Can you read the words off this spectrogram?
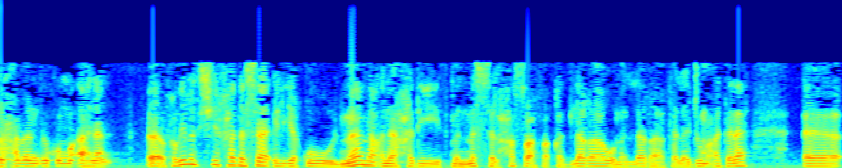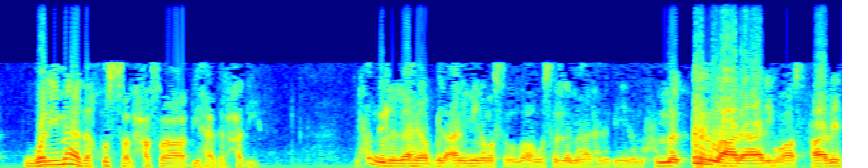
مرحبا بكم وأهلا. أه، فضيلة الشيخ هذا سائل يقول ما معنى حديث من مس الحصى فقد لغى ومن لغى فلا جمعة له؟ أه، ولماذا خص الحصى بهذا الحديث؟ الحمد لله رب العالمين وصلى الله وسلم على نبينا محمد وعلى آله وأصحابه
